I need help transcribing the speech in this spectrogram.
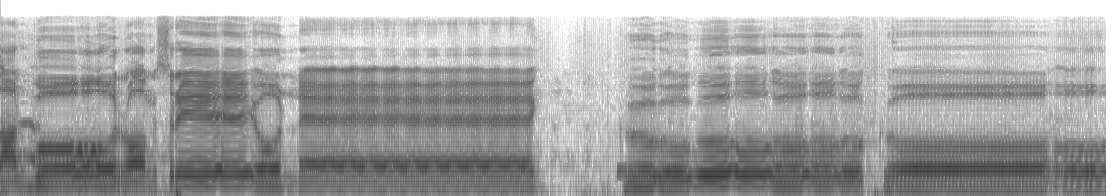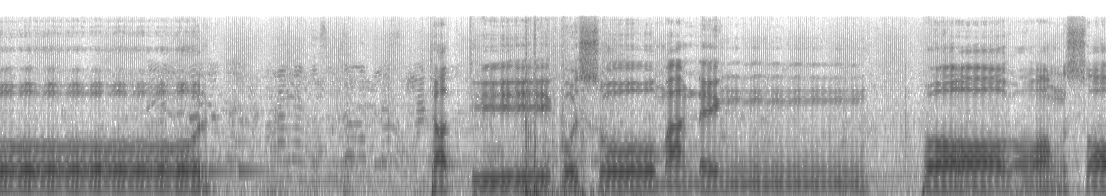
Tan wurung kusumaning bangsa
